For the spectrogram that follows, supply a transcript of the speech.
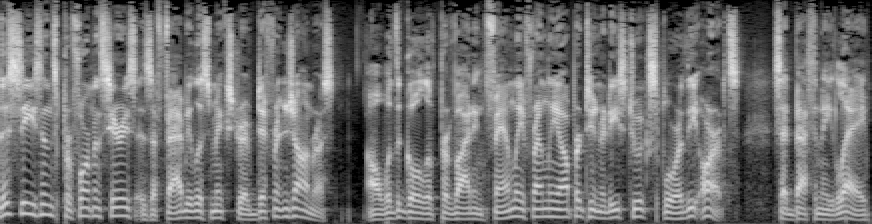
This season's performance series is a fabulous mixture of different genres, all with the goal of providing family friendly opportunities to explore the arts, said Bethany Lay,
